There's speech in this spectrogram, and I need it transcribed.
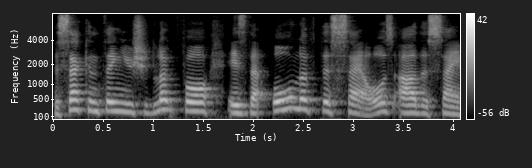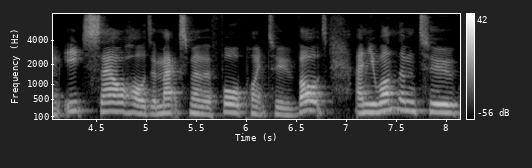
The second thing you should look for is that all of the cells are the same. Each cell holds a maximum of 4.2 volts, and you want them to,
